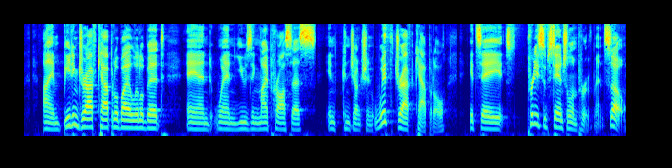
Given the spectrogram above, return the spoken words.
I'm beating draft capital by a little bit. And when using my process in conjunction with draft capital, it's a pretty substantial improvement. So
